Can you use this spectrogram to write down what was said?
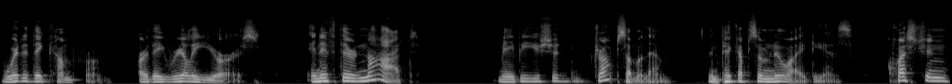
Where did they come from? Are they really yours? And if they're not, maybe you should drop some of them and pick up some new ideas. Question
